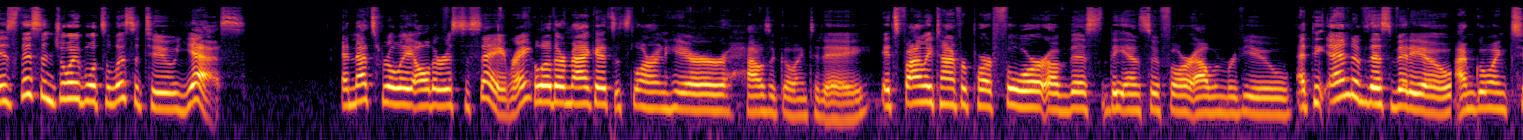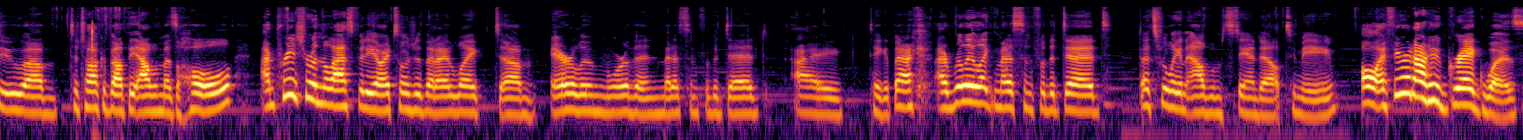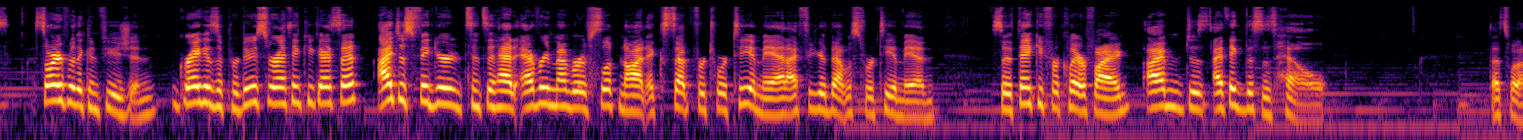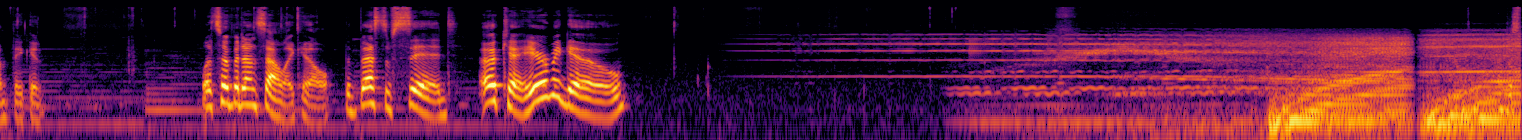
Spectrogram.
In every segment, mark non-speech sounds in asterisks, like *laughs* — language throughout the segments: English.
Is this enjoyable to listen to? Yes. And that's really all there is to say, right? Hello there, maggots. It's Lauren here. How's it going today? It's finally time for part four of this The End So Far album review. At the end of this video, I'm going to um, to talk about the album as a whole. I'm pretty sure in the last video I told you that I liked um, Heirloom more than Medicine for the Dead. I take it back. I really like Medicine for the Dead. That's really an album standout to me. Oh, I figured out who Greg was. Sorry for the confusion. Greg is a producer, I think you guys said. I just figured since it had every member of Slipknot except for Tortilla Man, I figured that was Tortilla Man. So thank you for clarifying. I'm just, I think this is hell. That's what I'm thinking. Let's hope it doesn't sound like hell. The best of Sid. Okay, here we go.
